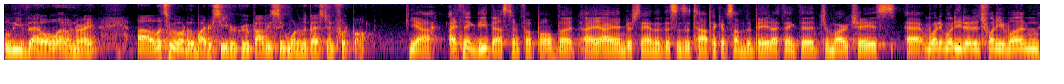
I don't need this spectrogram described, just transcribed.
Leave that alone, right? Uh, let's move on to the wide receiver group. Obviously, one of the best in football. Yeah, I think the best in football, but I, I, understand that this is a topic of some debate. I think that Ja'Marr Chase, at what what he did at 21,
